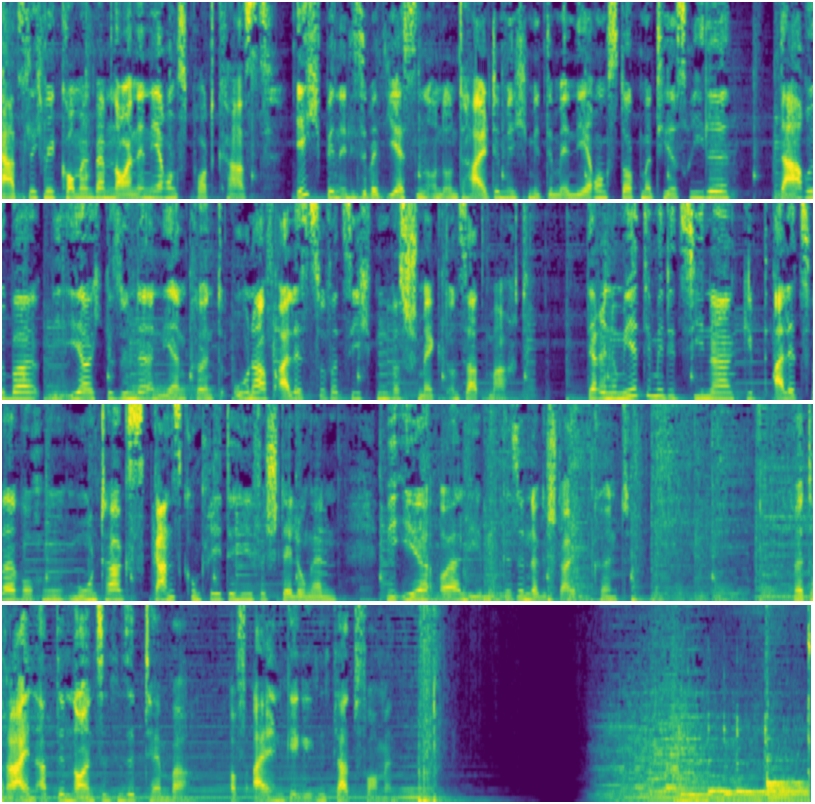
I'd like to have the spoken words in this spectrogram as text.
Herzlich willkommen beim neuen Ernährungspodcast. Ich bin Elisabeth Jessen und unterhalte mich mit dem Ernährungsdoc Matthias Riedel darüber, wie ihr euch gesünder ernähren könnt, ohne auf alles zu verzichten, was schmeckt und satt macht. Der renommierte Mediziner gibt alle zwei Wochen montags ganz konkrete Hilfestellungen, wie ihr euer Leben gesünder gestalten könnt. Hört rein ab dem 19. September auf allen gängigen Plattformen.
